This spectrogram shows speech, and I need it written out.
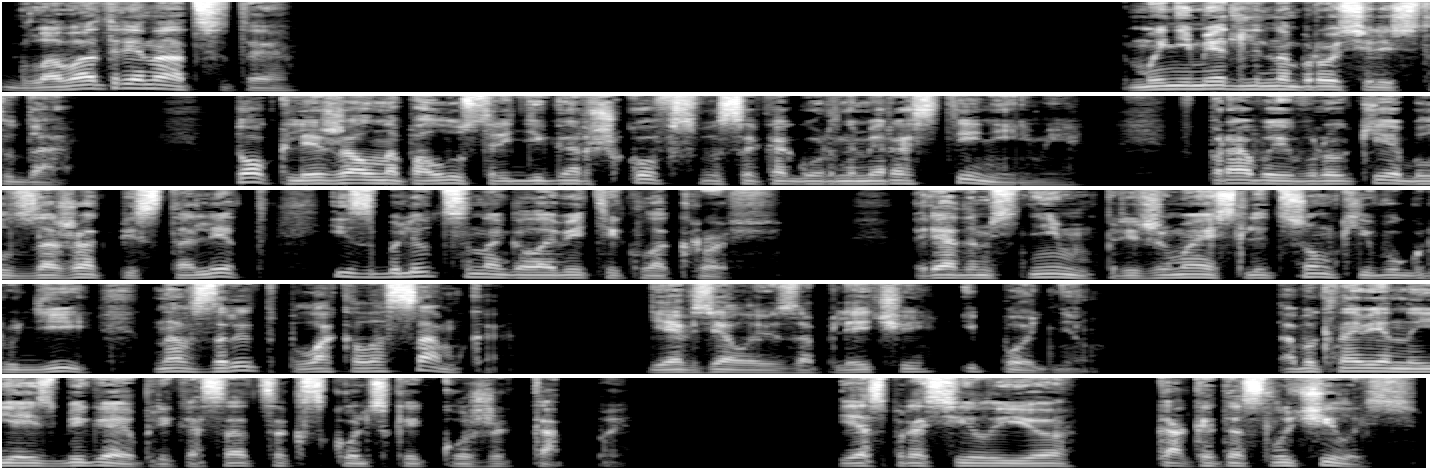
Глава 13. Мы немедленно бросились туда. Ток лежал на полу среди горшков с высокогорными растениями. В правой в руке был зажат пистолет, и с блюдца на голове текла кровь. Рядом с ним, прижимаясь лицом к его груди, на взрыд плакала самка. Я взял ее за плечи и поднял. Обыкновенно я избегаю прикасаться к скользкой коже Каппы. Я спросил ее, как это случилось.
